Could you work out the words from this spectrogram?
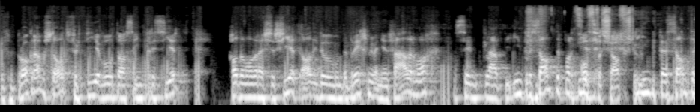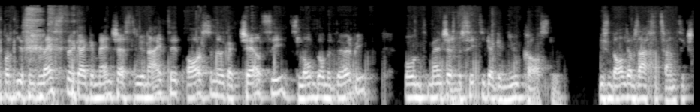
auf dem Programm steht, für die, die das interessiert. Ich habe mal recherchiert, Adi, du unterbrichst mich, wenn ich einen Fehler mache. Das sind, glaube ich, die interessanten Partien. Hoffe, das schaffst du. Die interessanten Partien sind Leicester gegen Manchester United, Arsenal gegen Chelsea, das Londoner Derby und Manchester City gegen Newcastle. Die sind alle am 26.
